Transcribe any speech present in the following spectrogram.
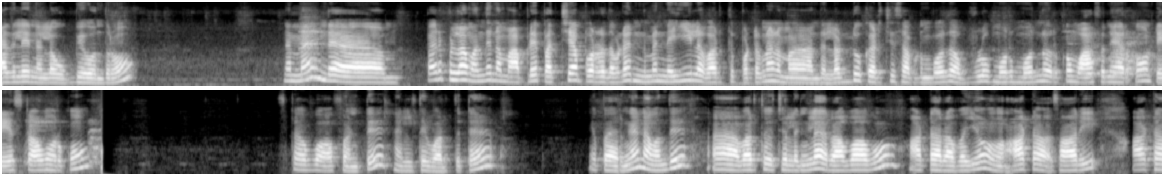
அதிலே நல்லா உப்பி வந்துடும் நம்ம இந்த பருப்புலாம் வந்து நம்ம அப்படியே பச்சையாக போடுறத விட இந்த மாதிரி நெய்யில் வறுத்து போட்டோம்னா நம்ம அந்த லட்டு கடிச்சு சாப்பிடும்போது அவ்வளோ மொறு மொறுன்னு இருக்கும் வாசனையாக இருக்கும் டேஸ்ட்டாகவும் இருக்கும். ஸ்டவ் ஆஃப் பண்ணிட்டு நல்லத்தையும் வறுத்துட்டேன். இங்கே பாருங்க நான் வந்து வறுத்து வச்சேன் ரவாவும் ஆட்டா ரவையும் ஆட்டா சாரி ஆட்டா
